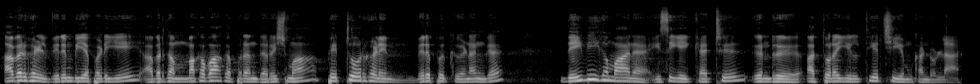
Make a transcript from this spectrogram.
அவர்கள் விரும்பியபடியே அவர் தம் மகவாக பிறந்த ரிஷ்மா பெற்றோர்களின் விருப்புக்கு இணங்க தெய்வீகமான இசையை கற்று இன்று அத்துறையில் தீர்ச்சியும் கண்டுள்ளார்.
